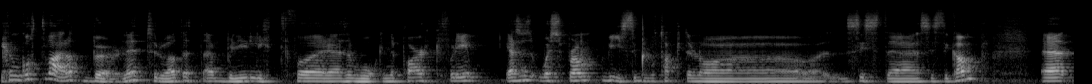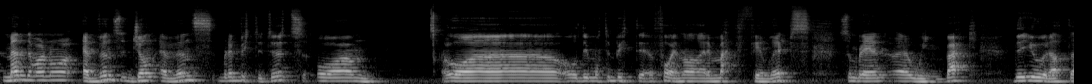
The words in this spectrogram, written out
det kan godt være at Burnley tror at dette blir litt for eh, sånn walk in the park. Fordi jeg syns West Brom viser gode takter nå eh, siste, siste kamp. Eh, men det var nå Evans, John Evans ble byttet ut, og og, eh, og de måtte bytte, få inn han der Matt Phillips, som ble en uh, wingback. Det gjorde at,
